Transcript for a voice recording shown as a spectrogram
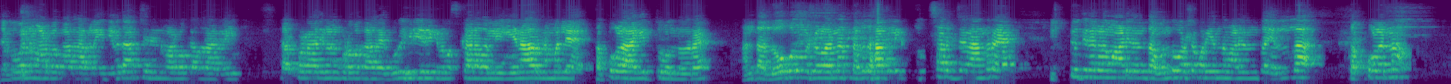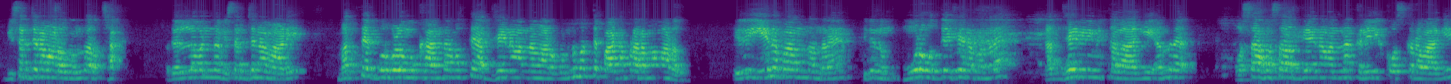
ಜಪವನ್ನು ಮಾಡ್ಬೇಕಾದ್ರಾಗ್ಲಿ, ದೇವದಾರ್ಚನೆಯನ್ನು ಮಾಡ್ಬೇಕಾದ್ರಾಗ್ಲಿ ತರ್ಪಣಾದಿಗಳನ್ನು ಕೊಡಬೇಕಾದ್ರೆ ಗುರು ಹಿರಿಯರಿಗೆ ನಮಸ್ಕಾರದಲ್ಲಿ ಏನಾದ್ರು ನಮ್ಮಲ್ಲೇ ತಪ್ಪುಗಳಾಗಿತ್ತು ಅಂತಂದ್ರೆ ಅಂತ ಲೋಪದೋಷಗಳನ್ನ ತೆಗೆದು ಹಾಕ್ಲಿಕ್ಕೆ ಉತ್ಸರ್ಜನ ಅಂದ್ರೆ ಇಷ್ಟು ದಿನಗಳು ಮಾಡಿದಂತ, ಒಂದು ವರ್ಷ ಪರ್ಯಂತ ಮಾಡಿದಂತ ಎಲ್ಲ ತಪ್ಪುಗಳನ್ನ ವಿಸರ್ಜನೆ ಮಾಡೋದು ಒಂದು ಅರ್ಥ. ಅದೆಲ್ಲವನ್ನ ವಿಸರ್ಜನೆ ಮಾಡಿ ಮತ್ತೆ ಗುರುಗಳ ಮುಖಾಂತರ ಮತ್ತೆ ಅಧ್ಯಯನವನ್ನ ಮಾಡಿಕೊಂಡು ಮತ್ತೆ ಪಾಠ ಪ್ರಾರಂಭ ಮಾಡೋದು. ಇದು ಏನಪ್ಪಾ ಅಂತಂದ್ರೆ, ಇದನ್ನು ಮೂಲ ಉದ್ದೇಶ ಏನಪ್ಪಾ ಅಂದ್ರೆ, ಅಧ್ಯಯನ ನಿಮಿತ್ತವಾಗಿ ಅಂದ್ರೆ ಹೊಸ ಹೊಸ ಅಧ್ಯಯನವನ್ನ ಕಲೀಲಿಕ್ಕೋಸ್ಕರವಾಗಿ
